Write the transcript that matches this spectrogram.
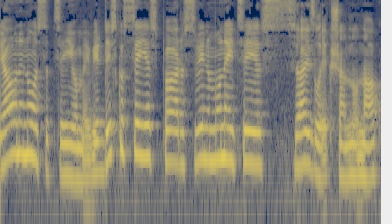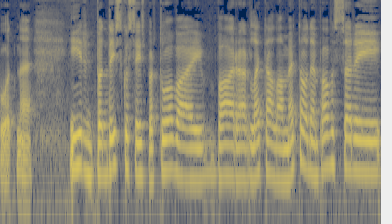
Jauni nosacījumi, ir diskusijas par svina munīcijas aizliekšanu nākotnē. Ir pat diskusijas par to, vai var ar letālām metodēm pavasarī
